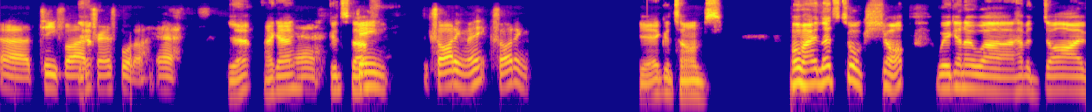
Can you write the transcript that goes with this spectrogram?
uh T5 Yep. transporter. Yeah, Yeah, okay. yeah. Good stuff. Keen. Exciting, mate. Exciting. Yeah, good times. Well, mate, let's talk shop. We're going to uh, have a dive.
